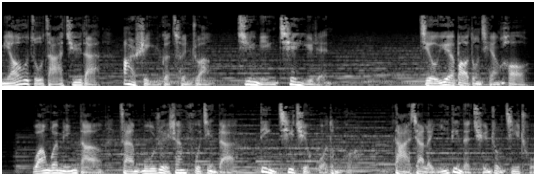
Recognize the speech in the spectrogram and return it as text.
苗族杂居的二十余个村庄，居民千余人。九月暴动前后，王文明等在母瑞山附近的定期区活动过，打下了一定的群众基础。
